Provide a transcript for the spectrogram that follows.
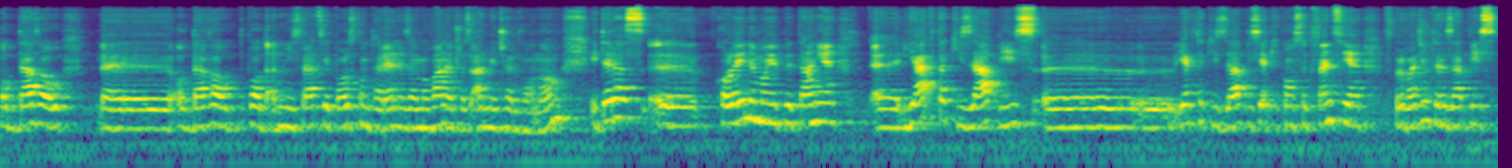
oddawał e, oddawał pod administrację polską tereny zajmowane przez Armię Czerwoną. I teraz e, kolejne moje pytanie, e, jak taki zapis, e, e, jak taki zapis, jakie konsekwencje wprowadził ten zapis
